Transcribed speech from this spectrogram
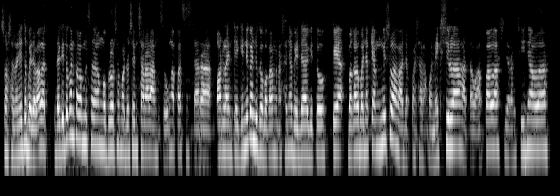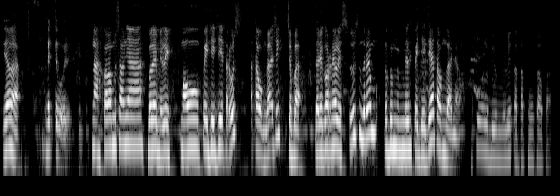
suasananya itu beda banget. Udah gitu kan kalau misalnya ngobrol sama dosen secara langsung, apa secara online kayak gini kan juga bakal ngerasanya beda gitu. Kayak bakal banyak yang miss lah, ada masalah koneksi lah atau apalah, jarang sinyal lah. Ya nggak? Betul. Nah, kalau misalnya boleh milih, mau PJJ terus atau enggak sih? Coba dari Cornelis, lu sebenarnya lebih memilih PJJ atau enggak, Nel? Aku lebih memilih tatap muka pak.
